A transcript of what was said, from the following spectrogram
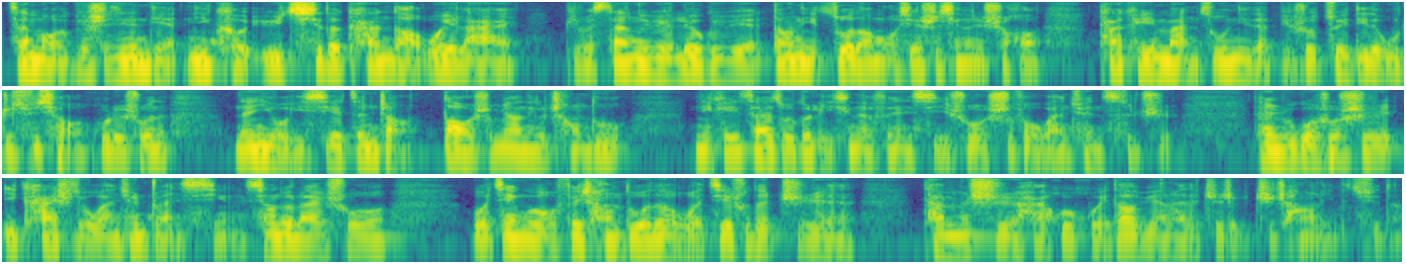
在某一个时间点，你可预期的看到未来比如三个月、六个月，当你做到某些事情的时候，它可以满足你的，比如说最低的物质需求，或者说呢，能有一些增长到什么样的一个程度，你可以再做个理性的分析，说是否完全辞职。但如果说是一开始就完全转型，相对来说，我见过有非常多的我接触的职人，他们是还会回到原来的这个职场里的去的。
